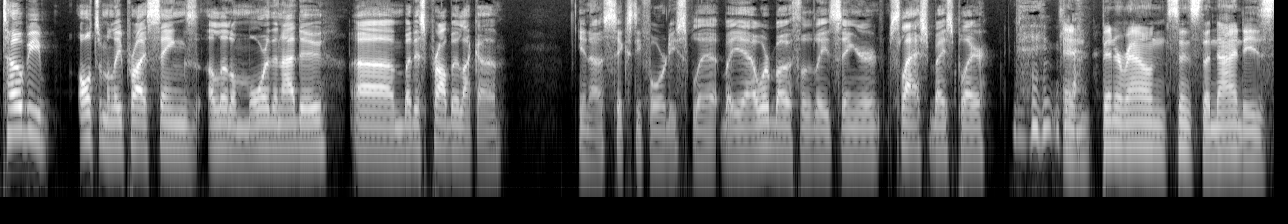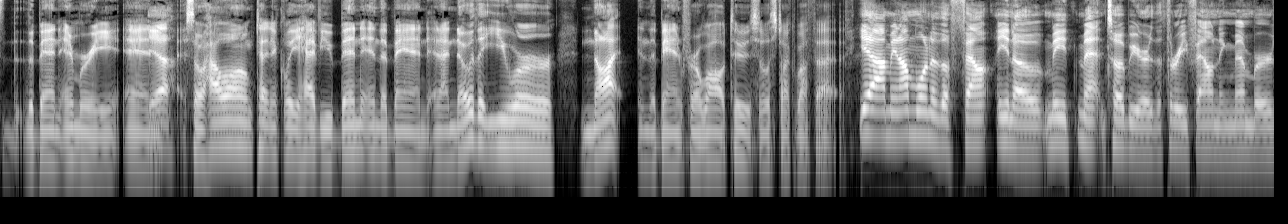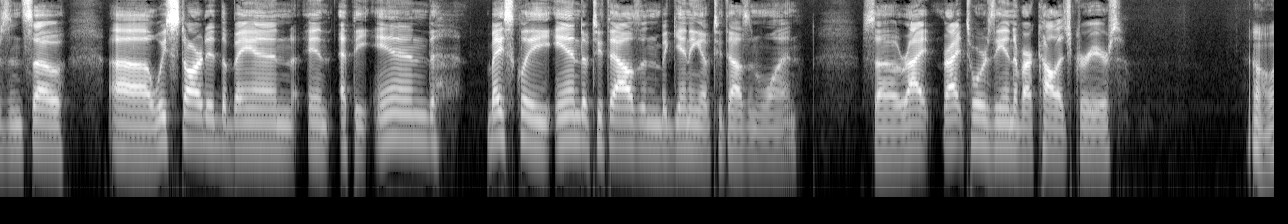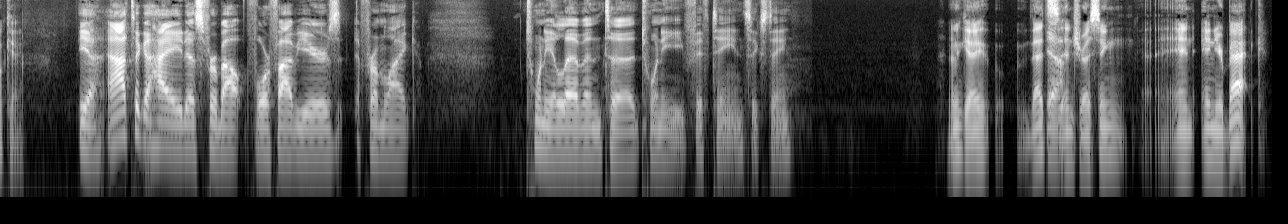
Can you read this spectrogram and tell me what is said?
Toby ultimately probably sings a little more than I do, um, but it's probably like a, you know, 60-40 split. But yeah, we're both the lead singer slash bass player. and been around since the 90s the band emery and Yeah. so how long technically have you been in the band and i know that you were not in the band for a while too so let's talk about that Yeah, I mean, I'm one of the found. You know, me, Matt, and Toby are the three founding members, and so uh, we started the band in at the end, basically end of 2000, beginning of 2001. So right, right towards the end of our college careers. oh okay Yeah, and I took a hiatus for about four or five years from like 2011 to 2015, 16. okay that's Yeah. interesting and and you're back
